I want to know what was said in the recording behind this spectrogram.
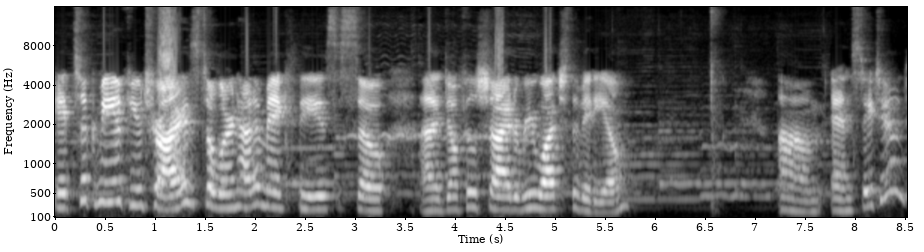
it took me a few tries to learn how to make these, so uh, don't feel shy to rewatch the video. Um, and stay tuned.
